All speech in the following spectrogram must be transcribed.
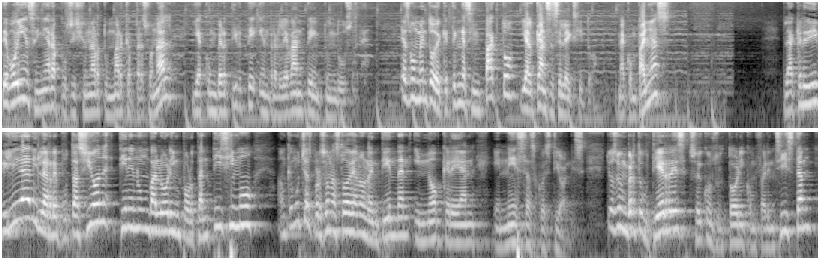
te voy a enseñar a posicionar tu marca personal y a convertirte en relevante en tu industria. Es momento de que tengas impacto y alcances el éxito. ¿Me acompañas? La credibilidad y la reputación tienen un valor importantísimo aunque muchas personas todavía no lo entiendan y no crean en esas cuestiones. Yo soy Humberto Gutiérrez, soy consultor y conferencista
